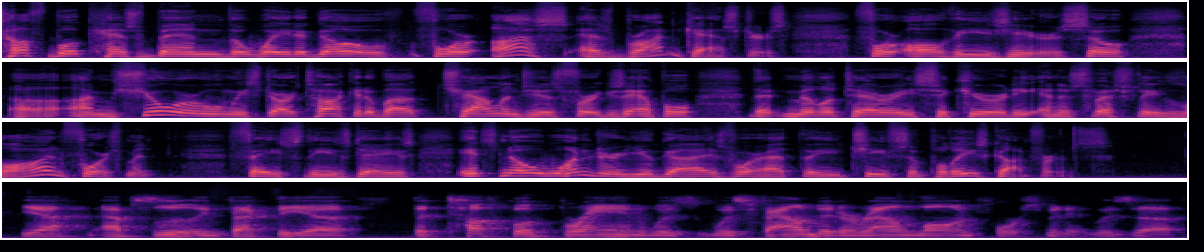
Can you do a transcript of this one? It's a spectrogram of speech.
Toughbook has been the way to go for us as broadcasters for all these years. So uh, I'm sure when we start talking about challenges, for example, that military, security, and especially law enforcement face these days, it's no wonder you guys were at the Chiefs of Police conference. Yeah, absolutely. In fact, the uh, the Toughbook brand was was founded around law enforcement. It was, uh,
